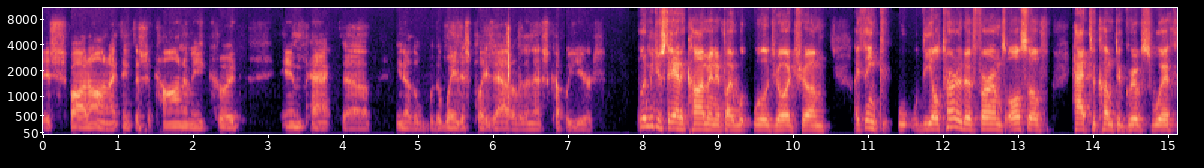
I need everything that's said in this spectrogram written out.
is spot on. I think this economy could impact uh, you know the the way this plays out over the next couple of years. Let me just add a comment, if I will, George. Um, I think the alternative firms also had to come to grips with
